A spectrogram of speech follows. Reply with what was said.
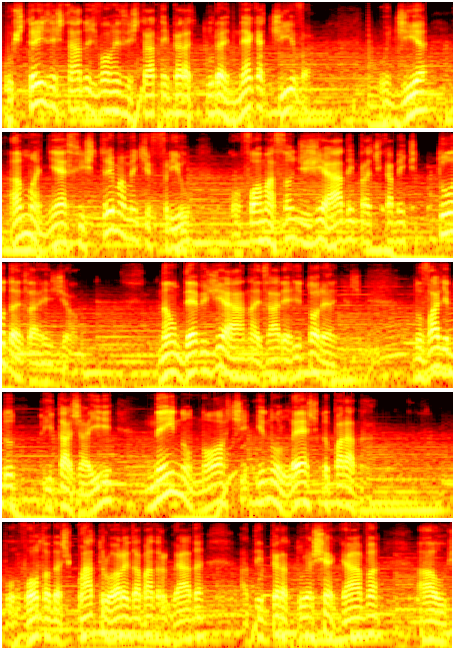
Os três estados vão registrar temperaturas negativas. O dia amanhece extremamente frio, com formação de geada em praticamente toda a região. Não deve gear nas áreas litorâneas, no Vale do Itajaí, nem no norte e no leste do Paraná. Por volta das 4 horas da madrugada, a temperatura chegava aos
